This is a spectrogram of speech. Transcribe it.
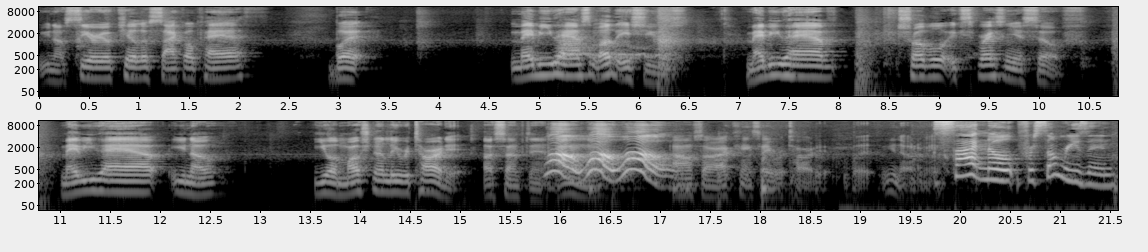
you know serial killer psychopath, but maybe you have some other issues. Maybe you have trouble expressing yourself. Maybe you have you know you emotionally retarded or something. Whoa, whoa, whoa! I'm sorry, I can't say retarded, but you know what I mean. Side note: For some reason,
